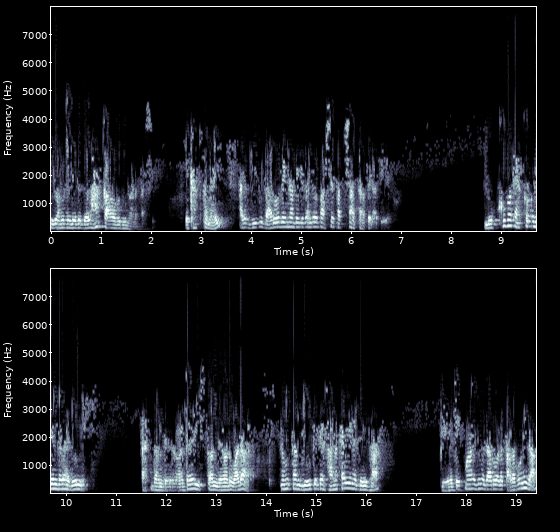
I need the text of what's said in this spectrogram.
බුදුහමදලේක 12ක් ආව බුදු වුණාට පස්සේ. එකක් තමයි අර දීපු දරුවෝ දෙන්න පිළිබඳව පස්සේ පක්ෂාත්තාප වෙලා තියෙනවා. ලොකුම කැක්කමකින් තමයි දුන්නේ. අස්දන් දෙනවට ඉස්කන් දෙනවට වඩා. නමුත් අර ජීවිතේ සලකන්නේ නැති නිසා පේනෙක් මානසික දරුවල කලපුණිලා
